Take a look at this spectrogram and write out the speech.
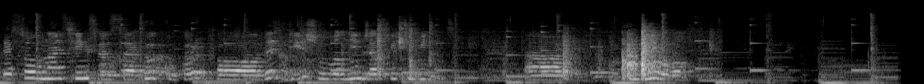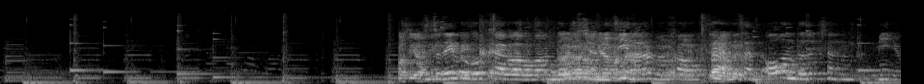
There's so nice things with a good cooker. For this dish we will need just 15 minutes. Uh, unbelievable. Today we will have our Andalusian dinner with our friends and all Andalusian menu.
